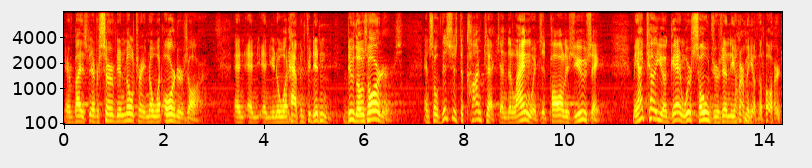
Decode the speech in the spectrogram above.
Everybody that's ever served in military know what orders are. And, and, and you know what happens if you didn't do those orders. And so this is the context and the language that Paul is using. May I tell you again, we're soldiers in the army of the Lord.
